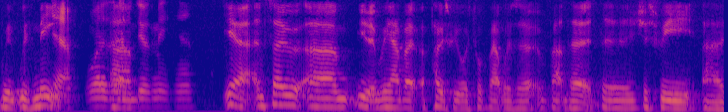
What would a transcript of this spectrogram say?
with, with me. Yeah, what does have Um, to do with me? Yeah. yeah, and so um, you know we have a, a post we always talk about was uh, about the the Je suis uh,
